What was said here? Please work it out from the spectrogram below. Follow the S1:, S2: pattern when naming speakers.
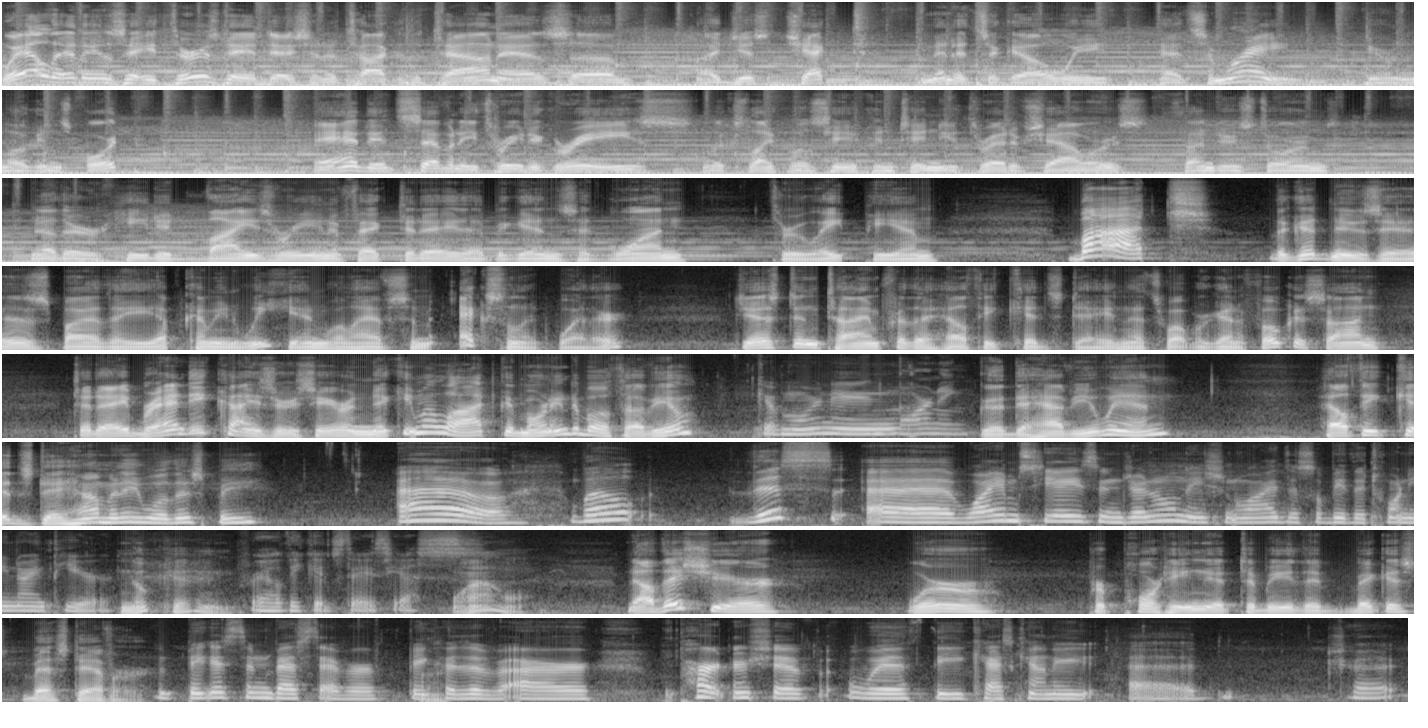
S1: Well, it is a Thursday edition of Talk of the Town. As uh, I just checked minutes ago, we had some rain here in Logansport. And it's 73 degrees. Looks like we'll see a continued threat of showers, thunderstorms, another heat advisory in effect today that begins at 1 through 8 p.m. But the good news is by the upcoming weekend, we'll have some excellent weather just in time for the Healthy Kids Day. And that's what we're going to focus on today. Brandy Kaiser's here and Nikki Malott. Good morning to both of you.
S2: Good morning.
S3: Morning.
S1: Good to have you in. Healthy Kids Day. How many will this be?
S2: Oh, well, this uh, YMCA's in general nationwide. This will be the 29th year
S1: No kidding.
S2: for Healthy Kids Days, yes.
S1: Wow. Now this year, we're purporting it to be the biggest, best ever.
S2: The biggest and best ever because of our partnership with the Cass County. Uh, tra-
